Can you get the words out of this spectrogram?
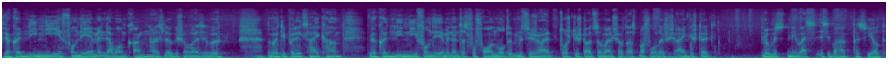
Wir konnten ihn nie vernehmen. Der war im Krankenhaus logischerweise, wo, wo die Polizei kam. Wir konnten ihn nie vernehmen und das Verfahren wurde mit Sicherheit durch die Staatsanwaltschaft erstmal vorläufig eingestellt. Wir wussten nie, was ist überhaupt passiert.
